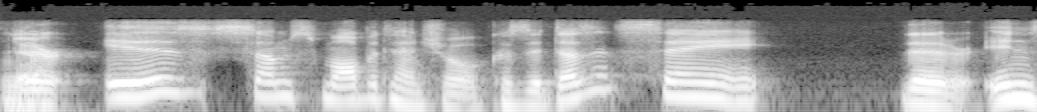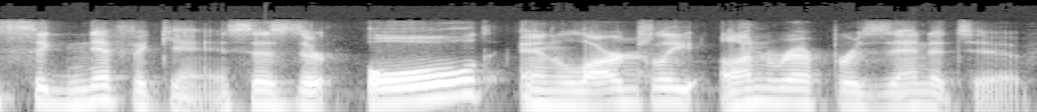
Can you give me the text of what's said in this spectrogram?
Yeah. There is some small potential because it doesn't say they're insignificant. It says they're old and largely unrepresentative,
